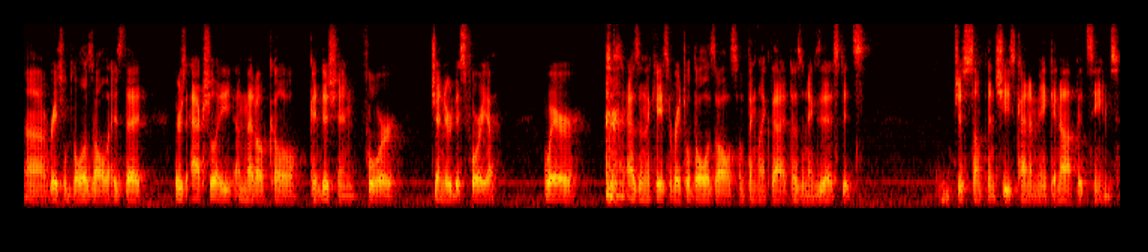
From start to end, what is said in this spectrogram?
uh, Rachel Dolezal is that there's actually a medical condition for gender dysphoria, where, as in the case of Rachel Dolezal, something like that doesn't exist. It's just something she's kind of making up, it seems.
